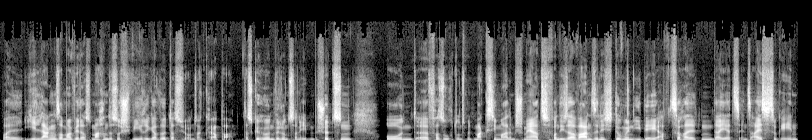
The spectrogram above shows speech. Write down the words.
weil je langsamer wir das machen, desto schwieriger wird das für unseren Körper. Das Gehirn will uns dann eben beschützen und äh, versucht uns mit maximalem Schmerz von dieser wahnsinnig dummen Idee abzuhalten, da jetzt ins Eis zu gehen.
